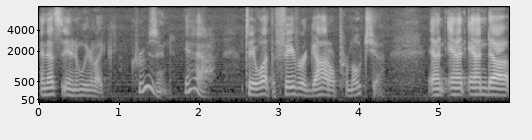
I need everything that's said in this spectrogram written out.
And that's, and we were like, cruising, yeah tell you what, the favor of God will promote you. And, and, and uh,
